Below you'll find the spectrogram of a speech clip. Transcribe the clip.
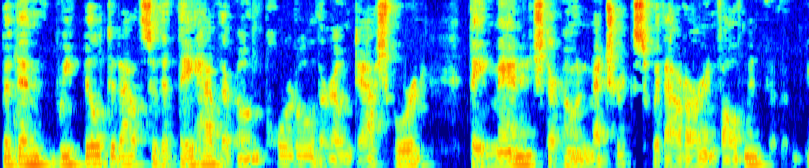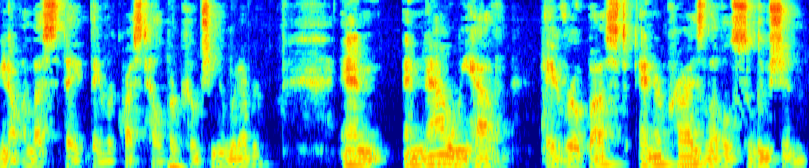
but then we've built it out so that they have their own portal, their own dashboard. They manage their own metrics without our involvement, you know, unless they, they request help or coaching or whatever. And and now we have a robust enterprise level solution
